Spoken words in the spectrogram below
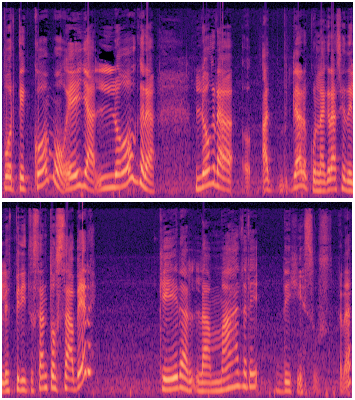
porque cómo ella logra logra claro, con la gracia del Espíritu Santo saber que era la madre de Jesús, ¿verdad?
